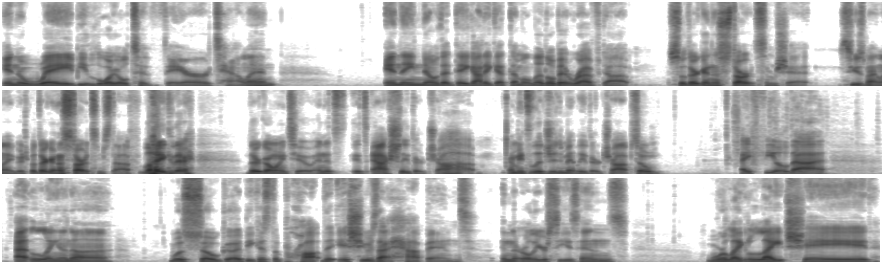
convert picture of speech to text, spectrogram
in a way, be loyal to their talent. And they know that they got to get them a little bit revved up. So they're going to start some shit. Excuse my language, but they're going to start some stuff. Like they're they're going to, and it's it's actually their job. I mean, it's legitimately their job. So I feel that Atlanta was so good because the pro the issues that happened in the earlier seasons were like light shade.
